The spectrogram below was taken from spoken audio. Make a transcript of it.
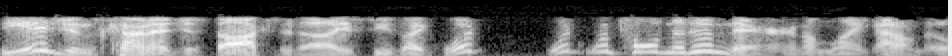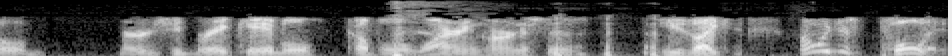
the engine's kind of just oxidized." He's like, "What? What? What's holding it in there?" And I'm like, "I don't know. Emergency brake cable, a couple of wiring harnesses." He's like, "Why don't we just pull it?"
